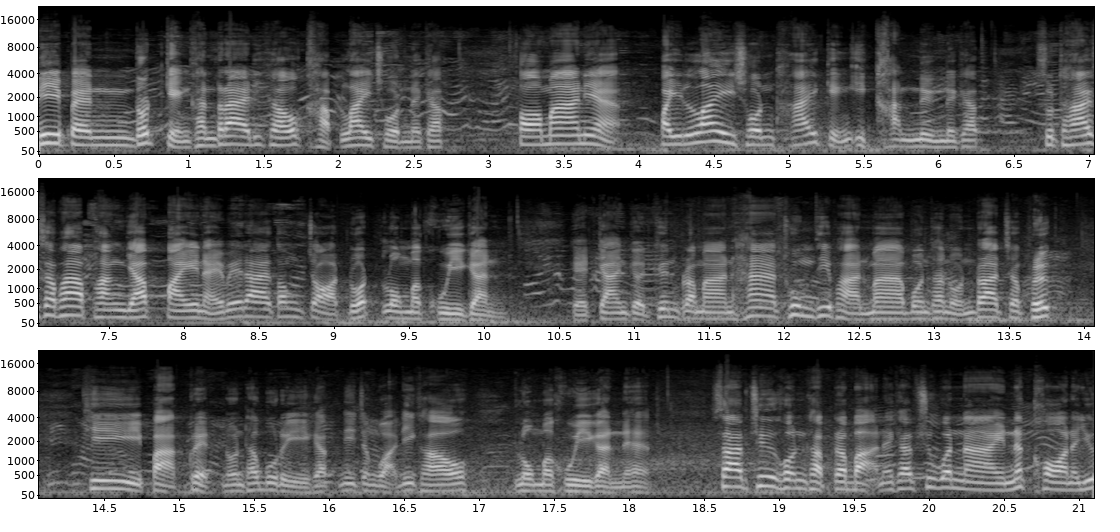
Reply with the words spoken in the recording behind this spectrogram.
นี่เป็นรถเก๋งคันแรกที่เขาขับไล่ชนนะครับ ต่อมาเนี่ย ไปไล่ชนท้ายเก๋งอีกคันหนึ่งนะครับ สุดท้ายสภาพพังยับไปไหนไม่ได้ต้องจอดรถลงมาคุยกัน เหตุการณ์เกิดขึ้นประมาณ 5 ทุ่มที่ผ่านมาบนถนนราชพฤกษ์ที่ปากเกร็ดนนทบุรีครับนี่จังหวะที่เขาลงมาคุยกันนะฮะทราบชื่อคนขับกระบะนะครับชื่อว่านายนครอายุ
